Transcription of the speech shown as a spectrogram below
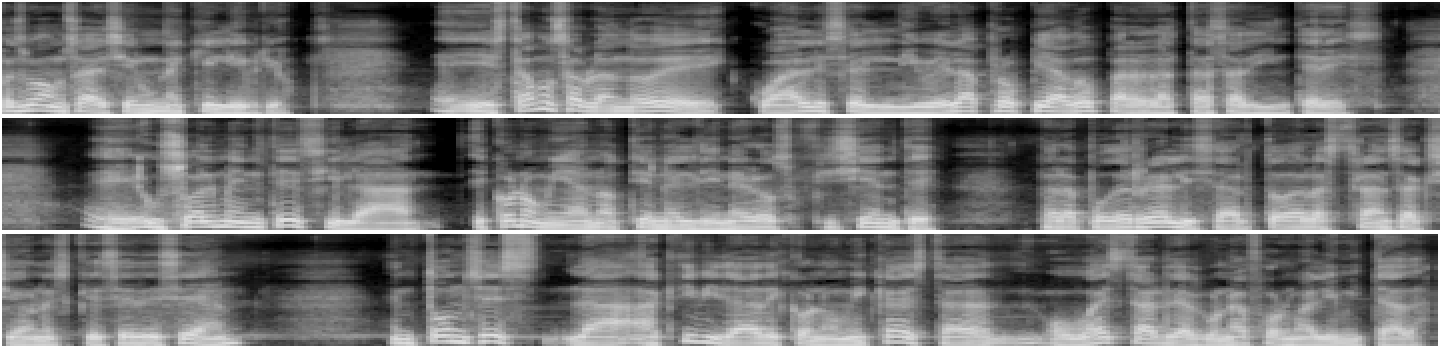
pues vamos a decir un equilibrio. Eh, estamos hablando de cuál es el nivel apropiado para la tasa de interés. Eh, usualmente si la economía no tiene el dinero suficiente para poder realizar todas las transacciones que se desean, entonces la actividad económica está o va a estar de alguna forma limitada.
